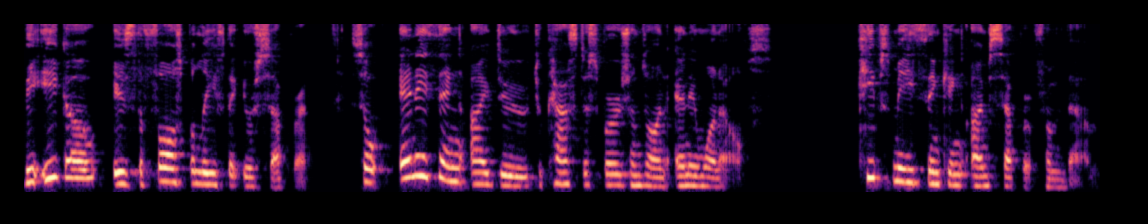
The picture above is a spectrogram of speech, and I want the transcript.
the ego is the false belief that you're separate. So anything I do to cast aspersions on anyone else keeps me thinking I'm separate from them.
